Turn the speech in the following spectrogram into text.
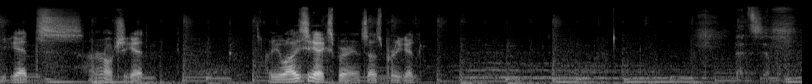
you get I don't know what you get. Well, at least you get experience. That's pretty good. That's simple.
